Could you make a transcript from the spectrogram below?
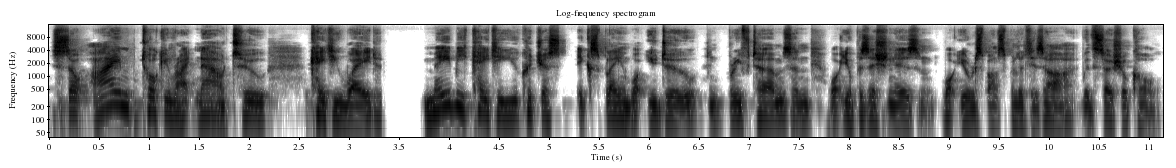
So I'm talking right now to Katie Wade, Maybe, Katie, you could just explain what you do in brief terms and what your position is and what your responsibilities are with Social Call.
